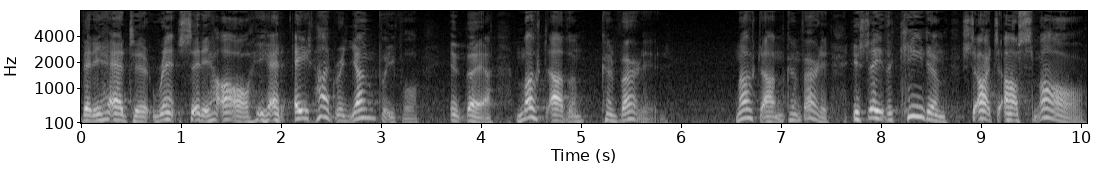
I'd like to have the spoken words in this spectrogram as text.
that he had to rent City Hall. He had 800 young people in there. Most of them converted. Most of them converted. You see, the kingdom starts off small,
